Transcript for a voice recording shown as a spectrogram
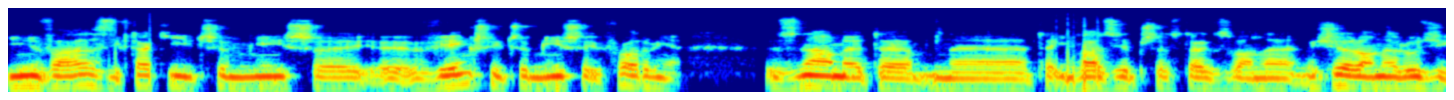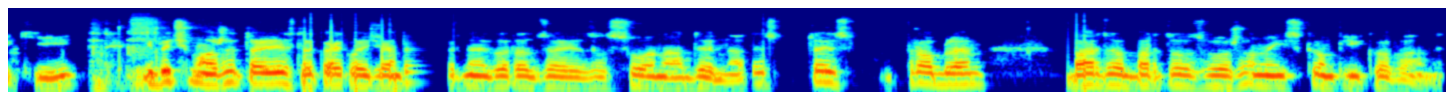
inwazji w takiej czy mniejszej, większej czy mniejszej formie. Znamy te, te inwazje przez tak zwane zielone ludziki i być może to jest tylko, jak powiedziałem, pewnego rodzaju zasłona dymna. To jest, to jest problem bardzo, bardzo złożony i skomplikowany.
